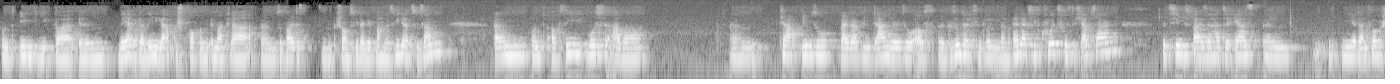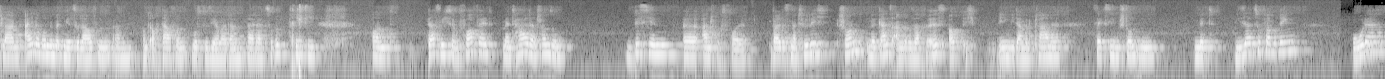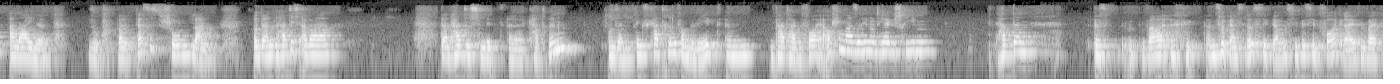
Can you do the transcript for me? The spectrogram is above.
Und irgendwie war ähm, mehr oder weniger abgesprochen immer klar, ähm, sobald es die Chance wieder gibt, machen wir es wieder zusammen. Ähm, und auch sie musste aber, ähm, tja, ebenso leider wie Daniel so aus äh, gesundheitlichen Gründen dann relativ kurzfristig absagen, beziehungsweise hatte erst ähm, mir dann vorgeschlagen, eine Runde mit mir zu laufen ähm, und auch davon musste sie aber dann leider zurücktreten. Und das mich so im Vorfeld mental dann schon so ein bisschen äh, anspruchsvoll, weil das natürlich schon eine ganz andere Sache ist, ob ich irgendwie damit plane, sechs, sieben Stunden mit Lisa zu verbringen oder alleine. So, weil das ist schon lang. Und dann hatte ich aber, dann hatte ich mit äh, Katrin, unserer Lieblingskatrin von Bewegt, ähm, ein paar Tage vorher auch schon mal so hin und her geschrieben. Hab dann, das war dann so ganz lustig, da muss ich ein bisschen vorgreifen, weil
